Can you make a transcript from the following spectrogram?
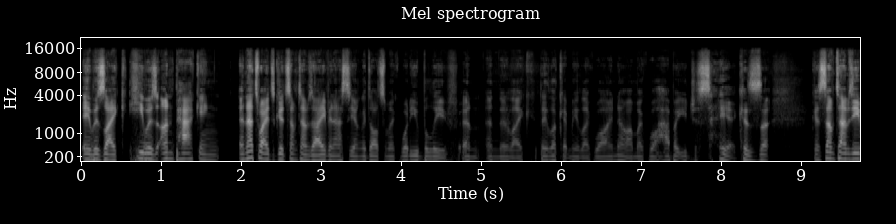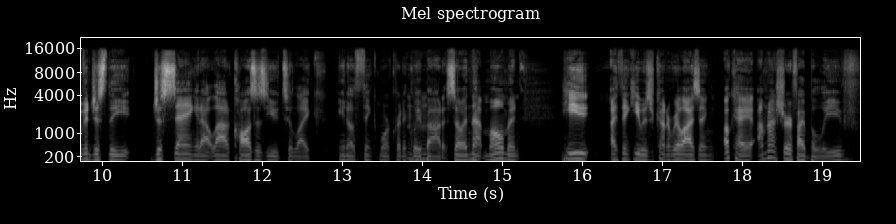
it was like he was unpacking and that's why it's good sometimes i even ask the young adults i'm like what do you believe and and they're like they look at me like well i know i'm like well how about you just say it because because sometimes even just the just saying it out loud causes you to like you know think more critically Mhm. about it so in that moment he i think he was kind of realizing okay i'm not sure if i believe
